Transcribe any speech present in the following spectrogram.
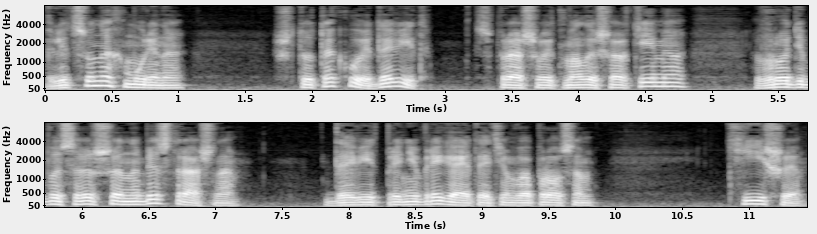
лицо нахмурено. «Что такое, Давид?» — спрашивает малыш Артемио, вроде бы совершенно бесстрашно. Давид пренебрегает этим вопросом. «Тише»,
